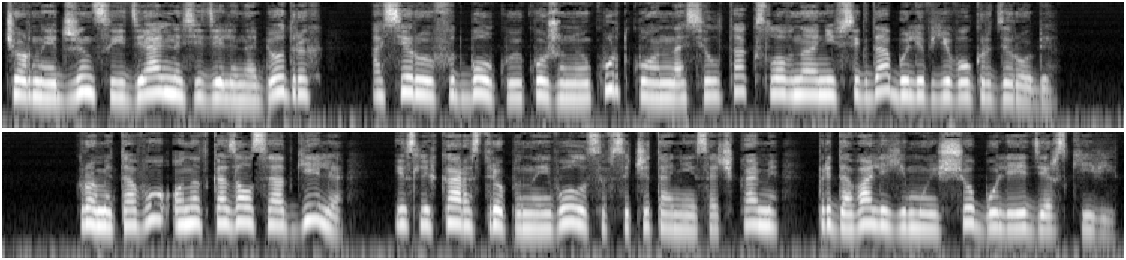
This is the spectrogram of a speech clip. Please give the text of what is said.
Черные джинсы идеально сидели на бедрах, а серую футболку и кожаную куртку он носил так, словно они всегда были в его гардеробе. Кроме того, он отказался от геля, и слегка растрепанные волосы в сочетании с очками придавали ему еще более дерзкий вид.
